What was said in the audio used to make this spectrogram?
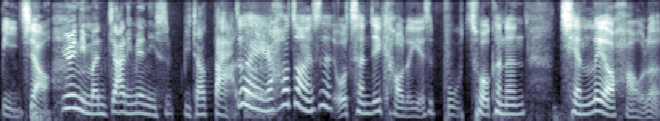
比较，因为你们家里面你是比较大的，对，然后重点是我成绩考的也是不错，可能前六好了。”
